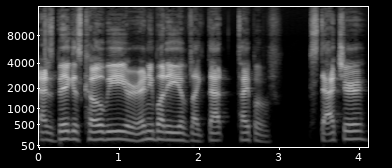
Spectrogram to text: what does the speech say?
as big as Kobe or anybody of like that type of stature,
